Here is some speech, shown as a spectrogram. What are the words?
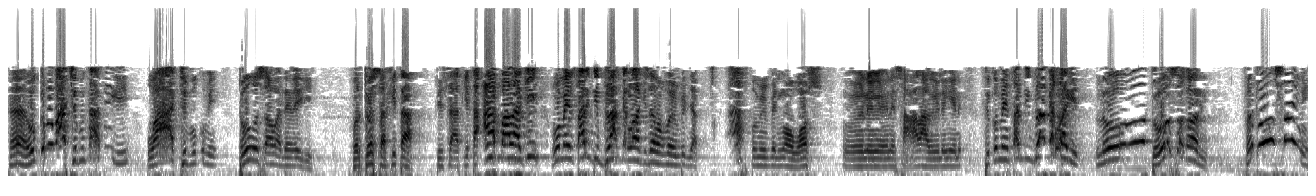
Ha, hukumi wajib mentaati iki. Wajib hukumi. Dosa awan derek iki. Berdosa kita di saat kita apalagi ngomentari di belakang lagi sama pemimpinnya. Ah, pemimpin ngowos ini ini salah ini ini dikomentar di belakang lagi. Lo dosa kan? Berdosa ini.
